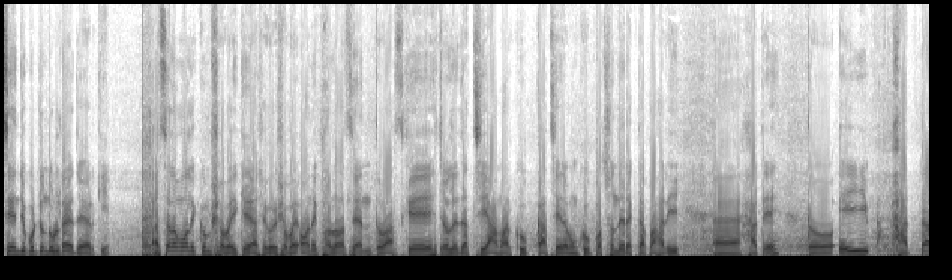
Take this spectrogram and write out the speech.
সিএনজি পর্যন্ত উল্টায় যায় আর কি। আসসালামু আলাইকুম সবাইকে, আশা করি সবাই অনেক ভালো আছেন। তো আজকে চলে যাচ্ছি আমার খুব কাছের এবং খুব পছন্দের একটা পাহাড়ি হাটে। তো এই হাটটা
